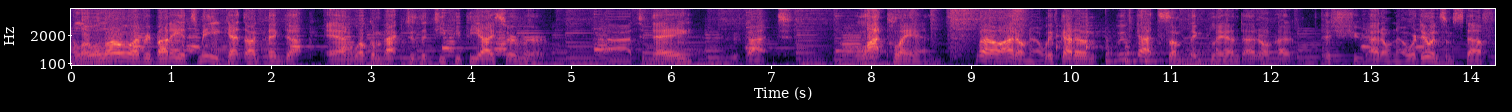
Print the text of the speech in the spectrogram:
Hello, hello, everybody. It's me, Cat Dog Pig Duck, and welcome back to the TPPI server. Uh, today we've got a lot planned. Well, I don't know. We've got a we've got something planned. I don't. I, uh, shoot, I don't know. We're doing some stuff.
